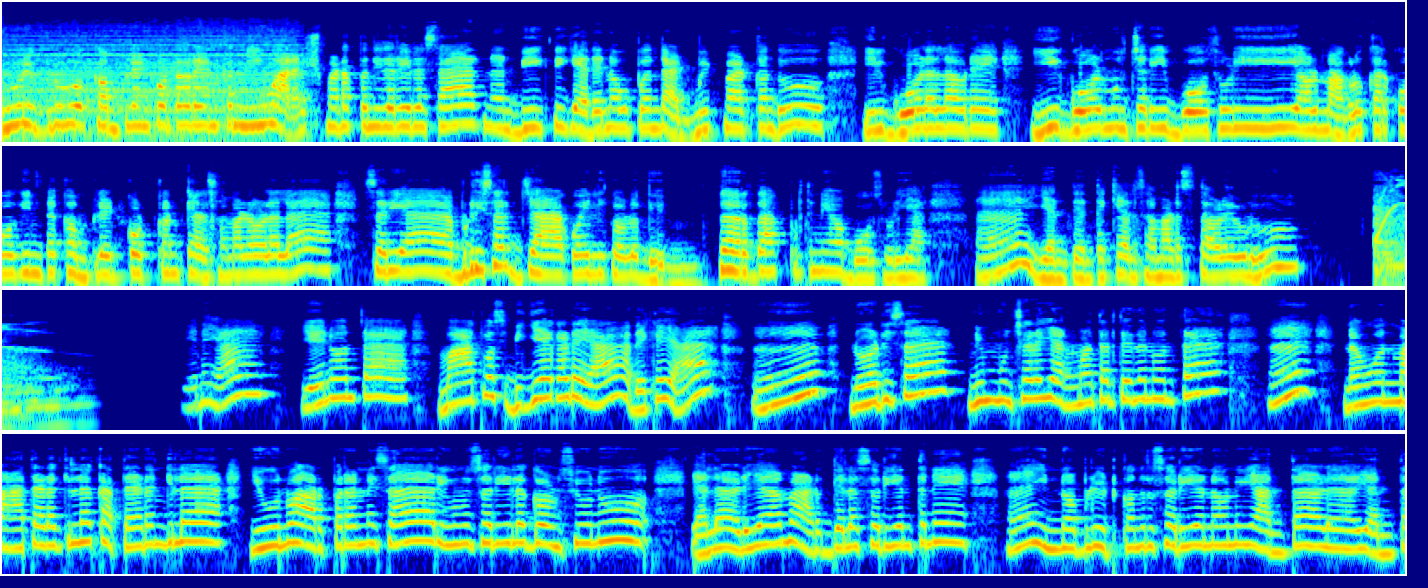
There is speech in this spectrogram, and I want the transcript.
ಇವ್ರಿಬ್ರು ಕಂಪ್ಲೇಂಟ್ ಕೊಟ್ಟವ್ರೆ ಅಂತ ನೀವು ಅರೆಸ್ಟ್ ಮಾಡಕ್ ಬಂದಿದ್ದೀರಿ ಸರ್? ನಾನು ಬೀಕ್ರಿಗೆ ಅದೇ ನಾವು ಬಂದು ಅಡ್ಮಿಟ್ ಮಾಡ್ಕೊಂಡು ಇಲ್ಲಿ ಗೋಳಲ್ಲ ಅವ್ರೆ, ಈ ಗೋಳ್ ಮುಂಚೆ ಈ ಬೋಸುಡಿ, ಅವ್ಳ ಮಗಳು ಕರ್ಕೊ ಹೋಗಿ ಅಂತ ಕಂಪ್ಲೇಂಟ್ ಕೊಟ್ಕೊಂಡು ಕೆಲಸ ಮಾಡೋಳಲ್ಲ? ಸರಿಯಾ? ಬಿಡಿ ಸರ್, ಜಾಗ ಇಲ್ಲಿ ಅರ್ಧ ತರ್ದಾಕ್ಬಿಡ್ತೀನಿ ಆ ಬೋಸುಡಿಯ. ಎಂತೆಂತ ಕೆಲಸ ಮಾಡಿಸ್ತಾವಳೆ ಇವಳು? ಏನು ಅಂತ? ಮಾತು ಬಿಗಿಯ ಕಡೆಯಾ ಅದಕ್ಕೆಯಾ ಹ್ಮ್? ನೋಡಿ ಸರ್, ನಿಮ್ ಮುಂಚೆ ಹೆಂಗ್ ಮಾತಾಡ್ತಿದ್ದಾನು ಅಂತ? ಹ್ಮ್? ನಾವ್ ಒಂದ್ ಮಾತಾಡಕ್ಕಿಲ್ಲ, ಕತ್ತಾಡಂಗಿಲ್ಲ. ಇವನು ಅರ್ಪರನೇ ಸರ್, ಇವನು ಸರಿ ಇಲ್ಲ ಗಣಸಿವನು ಎಲ್ಲ ಅಳಿಯ ಮಾಡ್ದೆಲ್ಲ ಸರಿ ಅಂತಾನೆ. ಇನ್ನೊಬ್ಳು ಇಟ್ಕೊಂಡ್ರು ಸರಿ ಅನ್ನೋನು ಎಂತ ಎಂತ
